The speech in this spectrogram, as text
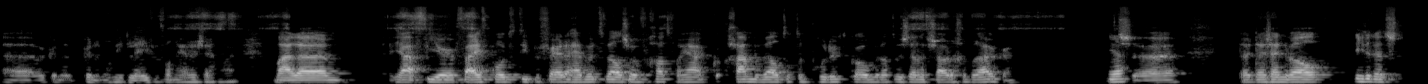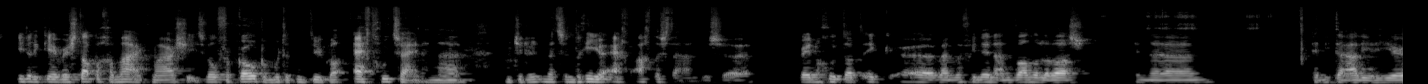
Uh, we kunnen, kunnen nog niet leven van herden, zeg maar. Maar uh, ja, vier, vijf prototypen verder hebben we het wel eens over gehad van ja, gaan we wel tot een product komen dat we zelf zouden gebruiken. Ja. Dus uh, daar, daar zijn wel iedere, iedere keer weer stappen gemaakt. Maar als je iets wil verkopen, moet het natuurlijk wel echt goed zijn. En uh, moet je er met z'n drieën echt achter staan. Dus uh, ik weet nog goed dat ik met mijn vriendin aan het wandelen was in, in Italië hier,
